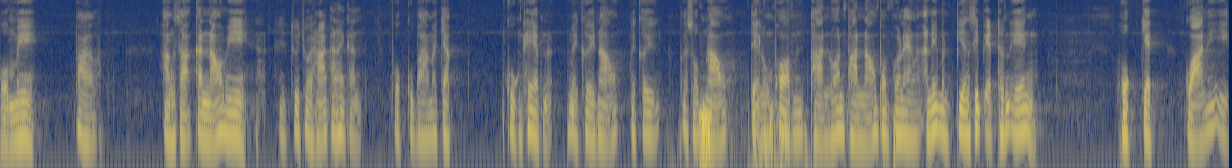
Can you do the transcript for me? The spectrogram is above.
ห่มมีผ้าอังสะกันหนาวมีช่วยๆหากันให้กันพวกกูบามาจากกรุงเทพนะ่ะไม่เคยหนาว ไม่เคยผสมหนาว แต่หลวงพ่อมันผ่านร้อนผ่านหนาวพอพอแรงแล้วอันนี้มันเพียงสิบเอ็ดทนเองหกเจ็ดกว่านี้อีก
